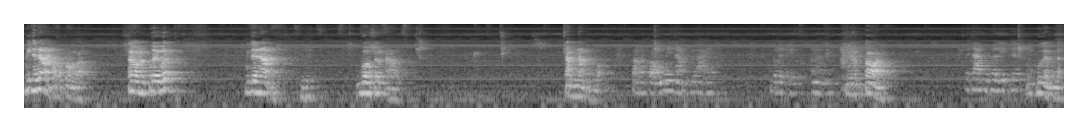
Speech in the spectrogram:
มีแต่หน้าปลากระป๋องก่อนตอนมันเปื่อยหมดมีแต่หน้าบวงสุดเอา จำนำบอกปลากระป๋องมีน้ำลายบริเวณอันนั้นมีน้ำตอนไปตามผู้ผลิตด้วยมันเบื่อมันเลย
